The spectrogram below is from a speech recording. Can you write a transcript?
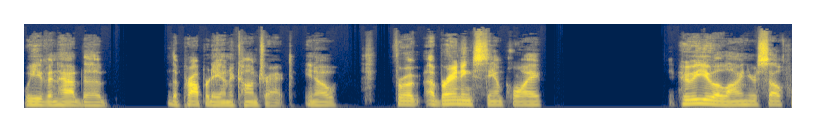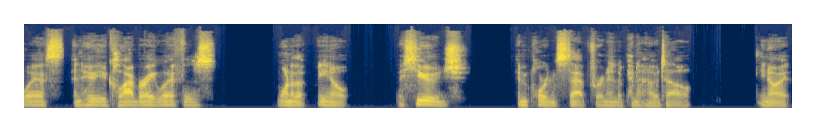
we even had the the property under contract. You know, from a, a branding standpoint, who you align yourself with and who you collaborate with is one of the you know a huge important step for an independent hotel. You know, it,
